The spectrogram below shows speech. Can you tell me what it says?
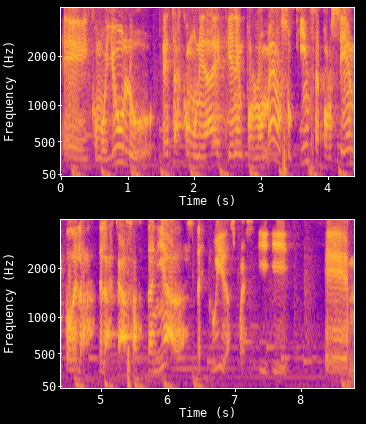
eh, como Yulu, estas comunidades tienen por lo menos su 15% de, de las casas dañadas, destruidas, pues, y, em,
